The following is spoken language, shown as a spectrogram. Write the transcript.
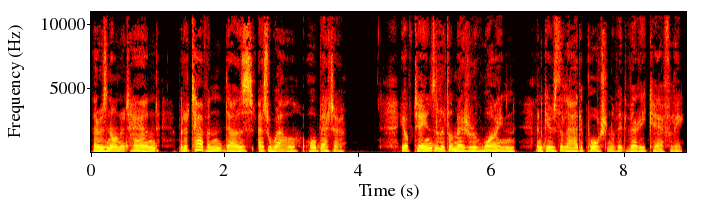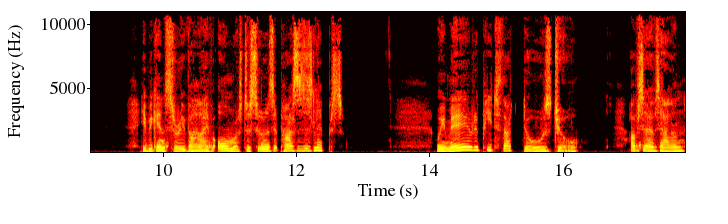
There is none at hand, but a tavern does as well or better. He obtains a little measure of wine and gives the lad a portion of it very carefully. He begins to revive almost as soon as it passes his lips. "We may repeat that dose, Jo," observes Allan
